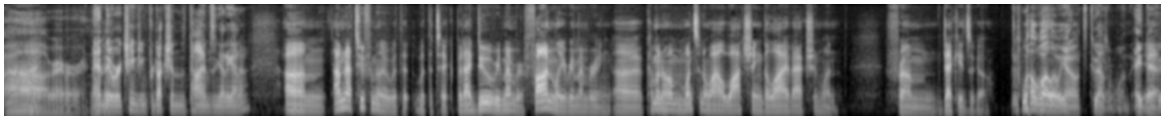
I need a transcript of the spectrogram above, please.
Ah, right, right, right. and Okay. they were changing production times and yada yada. Um, I'm not too familiar with it with the tick, but I do remember fondly remembering uh, coming home once in a while watching the live action one from decades ago. Well, well, you know, it's 2001, eight Yeah. de-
